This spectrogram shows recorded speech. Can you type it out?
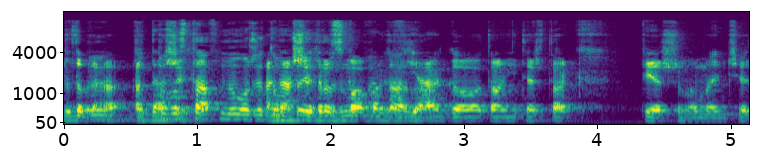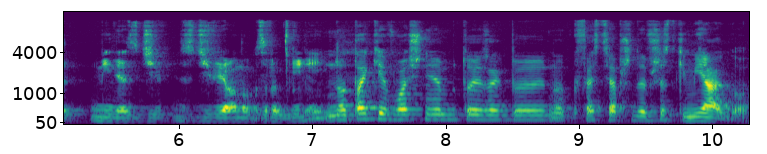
no dobra, a, a pozostawmy naszych, może tą a naszych rozmowach w Jago, to oni też tak w pierwszym momencie minę zdziwioną zrobili? No takie właśnie, to jest jakby no, kwestia przede wszystkim Jago.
